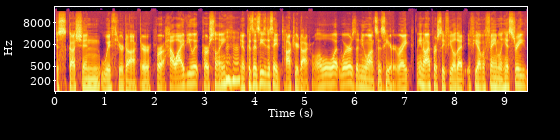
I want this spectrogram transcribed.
discussion with your doctor for how I view it personally. Mm-hmm. You know, because it's easy to say talk to your doctor. Well, what where's the nuances here, right? You know, I personally feel that if you have a family history,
